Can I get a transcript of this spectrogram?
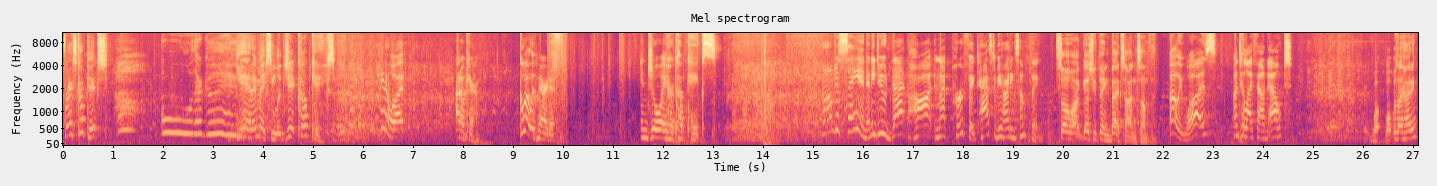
Frank's Cupcakes. oh, they're good. Yeah, they make some legit cupcakes. You know what? I don't care. Go out with Meredith. Enjoy her cupcakes. I'm just saying, any dude that hot and that perfect has to be hiding something. So I guess you think Beck's hiding something. Oh, he was. Until I found out What, what was I hiding?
